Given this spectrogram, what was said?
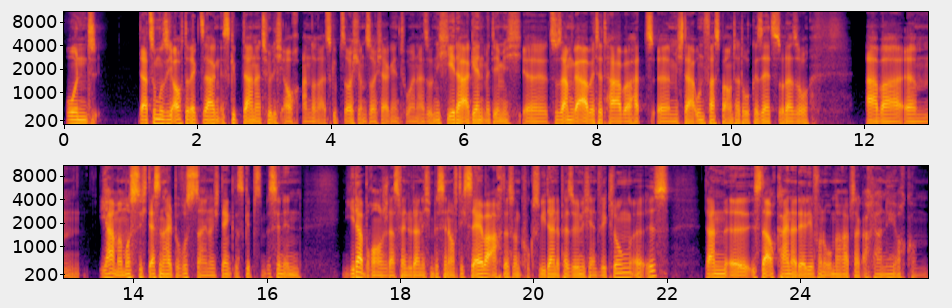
Und dazu muss ich auch direkt sagen, es gibt da natürlich auch andere. Es gibt solche und solche Agenturen. Also nicht jeder Agent, mit dem ich äh, zusammengearbeitet habe, hat äh, mich da unfassbar unter Druck gesetzt oder so. Aber ähm, ja, man muss sich dessen halt bewusst sein. Und ich denke, es gibt es ein bisschen in jeder Branche, dass wenn du da nicht ein bisschen auf dich selber achtest und guckst, wie deine persönliche Entwicklung äh, ist, dann äh, ist da auch keiner, der dir von oben herab sagt, ach ja, nee, ach komm,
